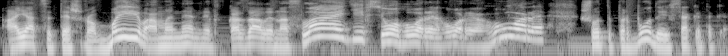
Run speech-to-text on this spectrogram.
А я це теж робив, а мене не вказали на слайді, все горе, горе, горе, що тепер буде, і всяке таке.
